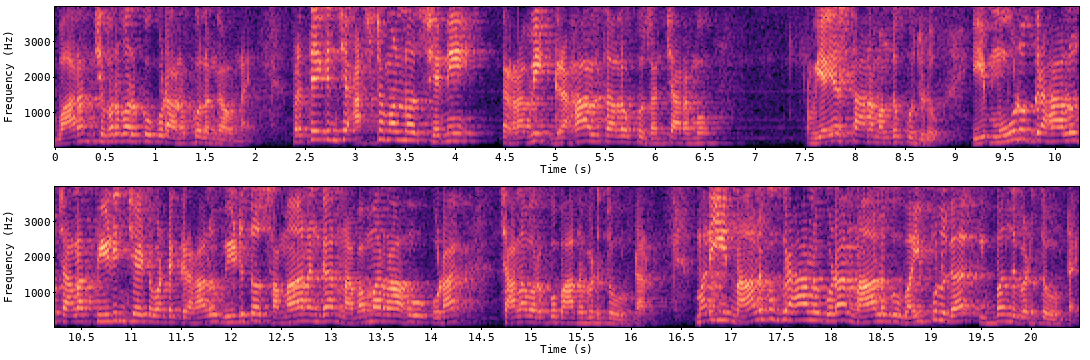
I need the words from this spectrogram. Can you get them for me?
వారం చివరి వరకు కూడా అనుకూలంగా ఉన్నాయి. ప్రత్యేకించి అష్టమంలో శని రవి గ్రహాల తాలూకు సంచారము వ్యయస్థానమందు కుజుడు. ఈ మూడు గ్రహాలు చాలా పీడించేటువంటి గ్రహాలు. వీటితో సమానంగా నవమ రాహువు కూడా చాలా వరకు బాధ పెడుతూ ఉంటారు. మరి ఈ నాలుగు గ్రహాలు కూడా నాలుగు వైపులుగా ఇబ్బంది పెడుతూ ఉంటాయి.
